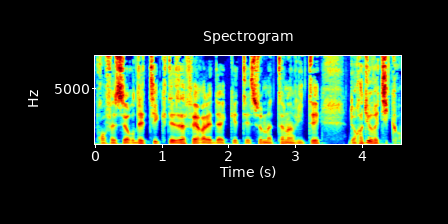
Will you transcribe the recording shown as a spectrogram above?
professeur d'éthique des affaires à l'EDEC, était ce matin l'invité de Radio Vatican.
